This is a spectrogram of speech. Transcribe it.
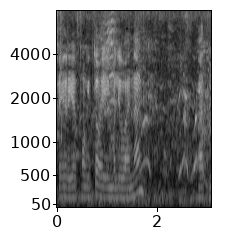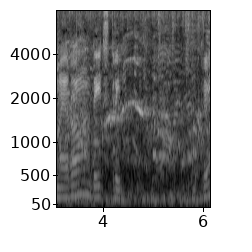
Sa area po ito ay maliwanag at mayroong date street. Okay.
